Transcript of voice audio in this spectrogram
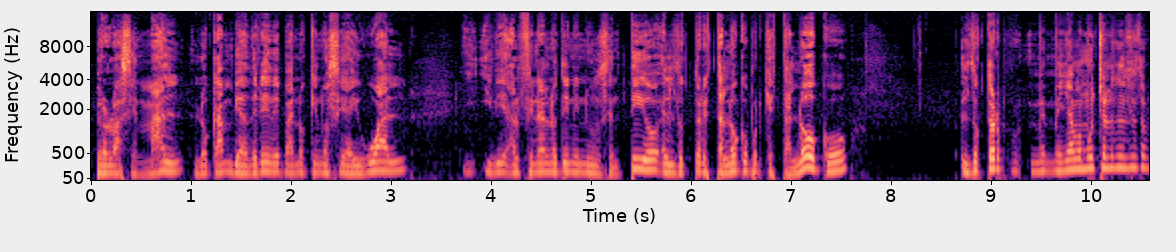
pero lo hace mal, lo cambia adrede para no que no sea igual y, al final no tiene ningún sentido. El doctor está loco porque está loco. El doctor me, me llama mucho la atención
